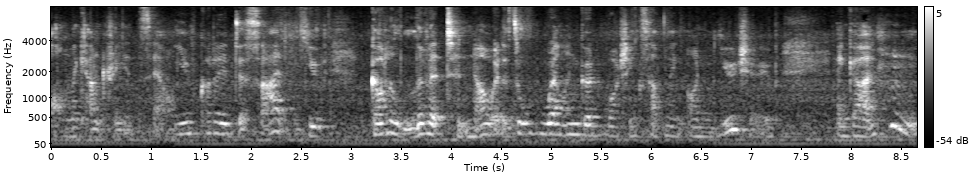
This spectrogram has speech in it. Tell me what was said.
on the country itself. You've got to decide. You've got to live it to know it. It's all well and good watching something on YouTube and going, hmm,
